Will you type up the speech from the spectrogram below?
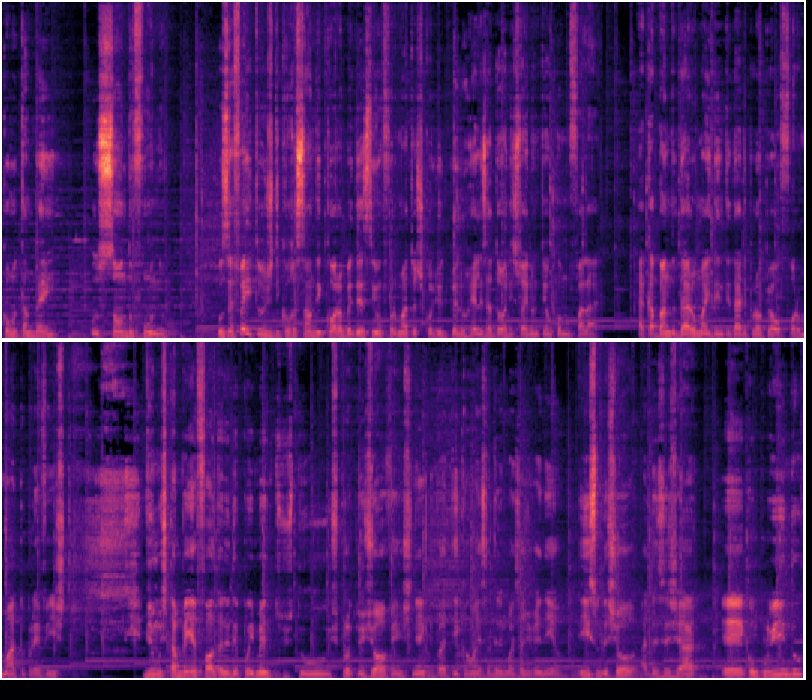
como também o som do fundo. Os efeitos de correção de cor obedecem um formato escolhido pelo realizador, isso aí não tenho como falar acabando de dar uma identidade própria ao formato previsto. Vimos também a falta de depoimentos dos próprios jovens né, que praticam essa delinquência juvenil. Isso deixou a desejar. E, concluindo,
